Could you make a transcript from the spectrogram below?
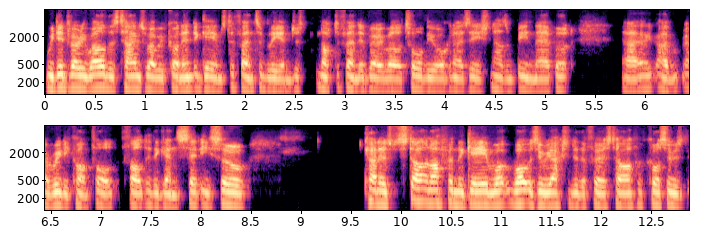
we did very well. There's times where we've gone into games defensively and just not defended very well at all. The organisation hasn't been there, but uh, I, I, really can't fault, fault it against City. So, kind of starting off in the game, what, what was your reaction to the first half? Of course, it was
